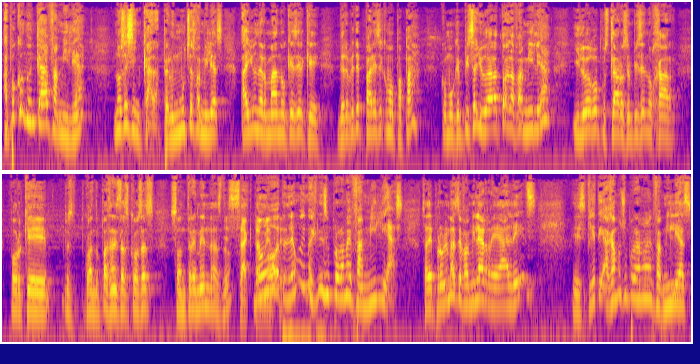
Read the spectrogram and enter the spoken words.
¿A poco no en cada familia? No sé si en cada, pero en muchas familias hay un hermano que es el que de repente parece como papá, como que empieza a ayudar a toda la familia y luego, pues claro, se empieza a enojar porque pues, cuando pasan estas cosas son tremendas, ¿no? Exactamente. No, tendríamos, imagínense un programa de familias, o sea, de problemas de familias reales. Es- fíjate, hagamos un programa de familias.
